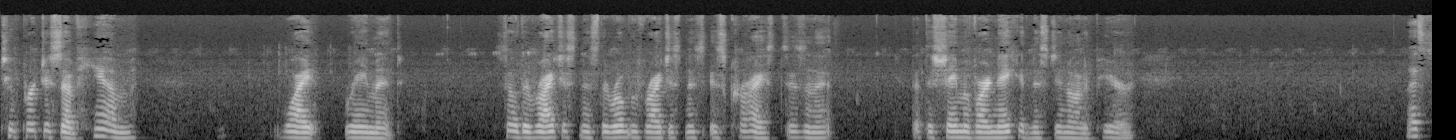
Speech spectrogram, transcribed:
to purchase of him white raiment. So the righteousness, the robe of righteousness is Christ, isn't it? That the shame of our nakedness do not appear. Let's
